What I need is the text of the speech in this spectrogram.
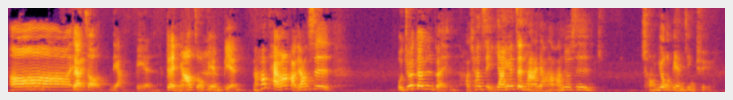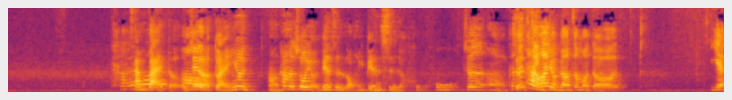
哦，要走两边。对，你要走边边。嗯、然后台湾好像是，我觉得跟日本好像是一样，因为正常来讲好像就是从右边进去参拜的。我记得、哦、对，因为。嗯，他们说有一边是龙，一边是虎，虎就是嗯。可是台湾有没有这么的严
